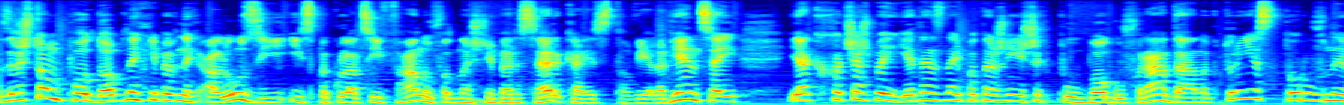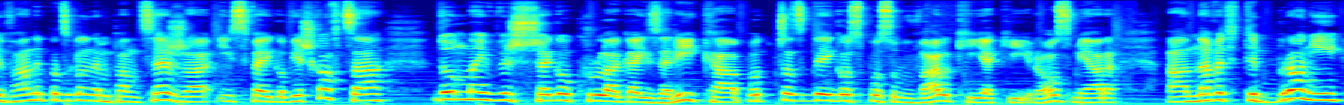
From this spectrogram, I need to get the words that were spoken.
Zresztą podobnych niepewnych aluzji i spekulacji fanów odnośnie Berserka jest o wiele więcej, jak chociażby jeden z najpotężniejszych półbogów Radan, który jest porównywany pod względem pancerza i swojego wierzchowca do najwyższego króla Gejzerika, podczas gdy jego sposób walki, jak i rozmiar, a nawet typ broni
